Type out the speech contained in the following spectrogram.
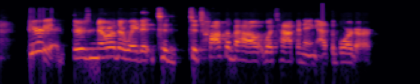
Period. There's no other way to, to to talk about what's happening at the border.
